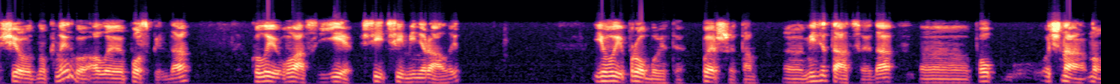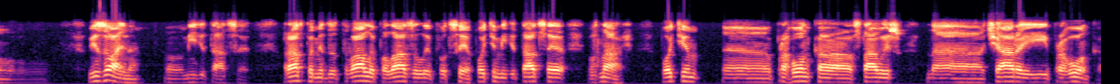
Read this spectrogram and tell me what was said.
ще одну книгу, але поспіль, да, коли у вас є всі ці мінерали, і ви пробуєте перше там е, медитація, да, е, очна, ну, візуальна медитація. Раз помедитували, полазили по це, потім медитація в вновь, потім е, прогонка ставиш на чари і прогонка.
